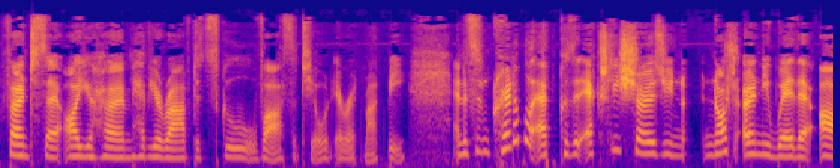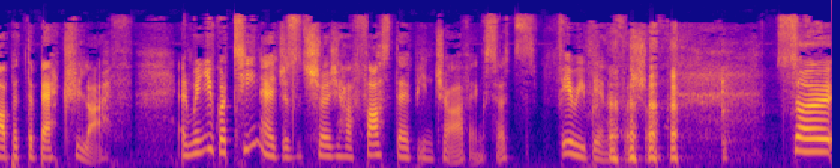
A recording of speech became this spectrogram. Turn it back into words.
phone to say, are you home? Have you arrived at school or varsity or whatever it might be? And it's an incredible app because it actually shows you not only where they are, but the battery life. And when you've got teenagers, it shows you how fast they've been driving. So it's very beneficial. So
